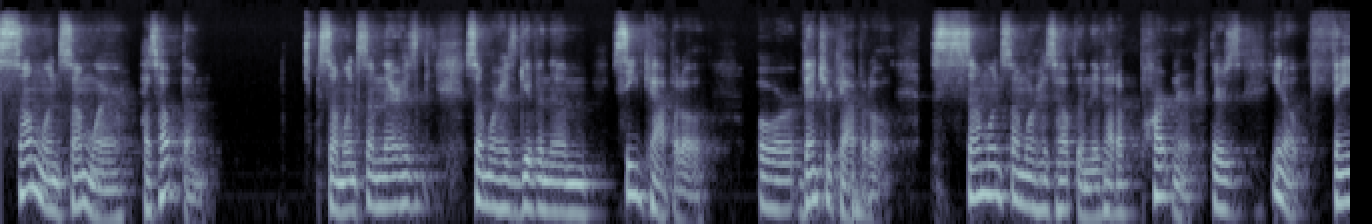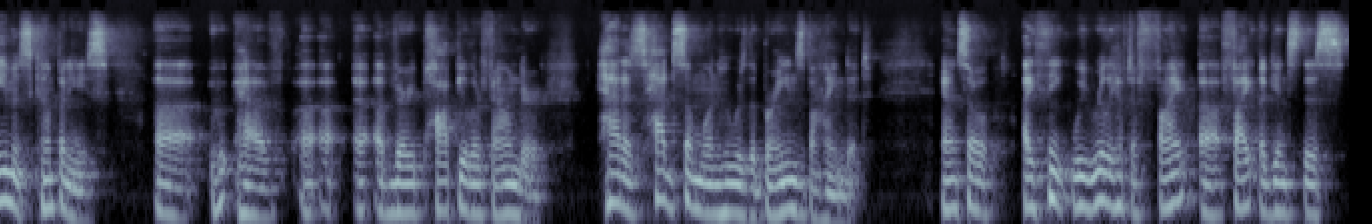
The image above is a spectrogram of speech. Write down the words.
someone somewhere has helped them. Someone somewhere has somewhere has given them seed capital or venture capital. Someone somewhere has helped them. They've had a partner. There's you know famous companies uh, who have a, a, a, very popular founder had us had someone who was the brains behind it. And so i think we really have to fight uh, fight against this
